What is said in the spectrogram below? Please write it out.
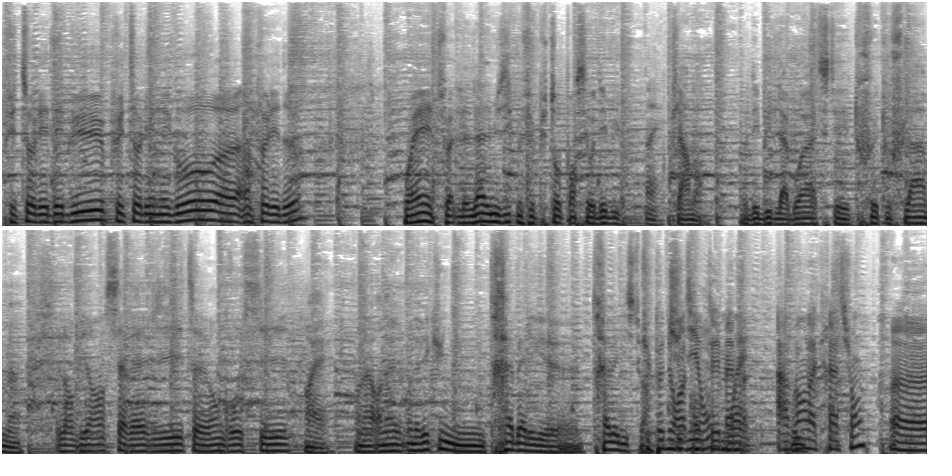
plutôt les débuts, plutôt les négos, euh, un peu les deux. Ouais, tu vois, là, la musique me fait plutôt penser au début, Ouais. clairement. Au début de la boîte, c'était tout feu, tout flamme. L'ambiance, ça va vite, euh, on grossit. Ouais, on a, on a, on a vécu une très belle, euh, très belle histoire. Tu peux nous Tu raconter on même Ouais. avant Oui. la création euh,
